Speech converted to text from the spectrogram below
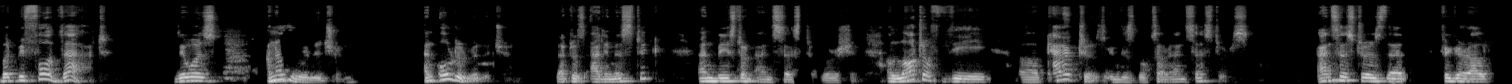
But before that, there was another religion, an older religion that was animistic and based on ancestor worship. A lot of the uh, characters in these books are ancestors, ancestors that figure out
